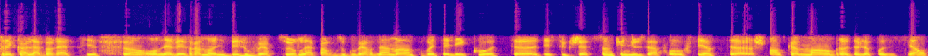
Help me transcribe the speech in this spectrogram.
très collaboratif. On avait vraiment une belle ouverture de la part du gouvernement pour être à l'écoute des suggestions que nous avons faites. je pense comme membre de l'opposition,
